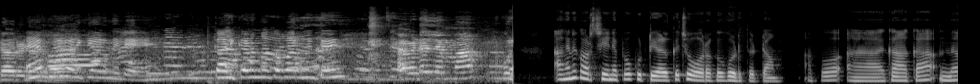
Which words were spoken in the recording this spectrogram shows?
കളിക്കാറുന്നില്ലേ? കളിക്കണം എന്നൊക്കെ പറഞ്ഞിട്ട്? അങ്ങനെ കുറച്ച് കഴിഞ്ഞപ്പോൾ കുട്ടികൾക്ക് ചോറൊക്കെ കൊടുത്തിട്ടോ. അപ്പോൾ കാക്ക ഇന്ന്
